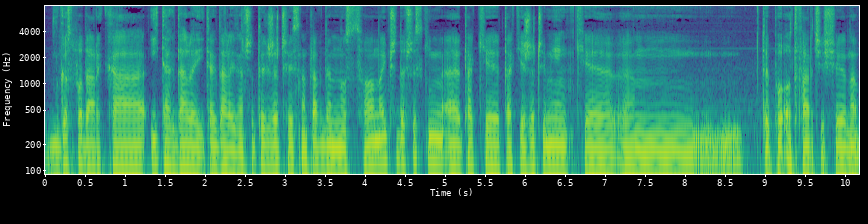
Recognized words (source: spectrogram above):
gospodarka i tak dalej, i tak dalej. Znaczy tych rzeczy jest naprawdę mnóstwo. No i przede wszystkim e, takie, takie rzeczy miękkie, typu otwarcie się, no,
